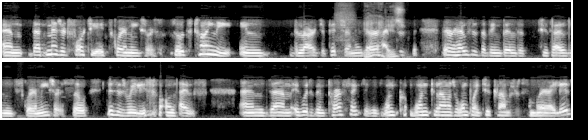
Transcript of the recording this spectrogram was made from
um, that measured 48 square meters. So it's tiny in the larger picture. I mean, there, are houses, there are houses that have been built at 2,000 square meters. So this is really a small house. And um, it would have been perfect. It was one one kilometre, 1.2 kilometres from where I live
